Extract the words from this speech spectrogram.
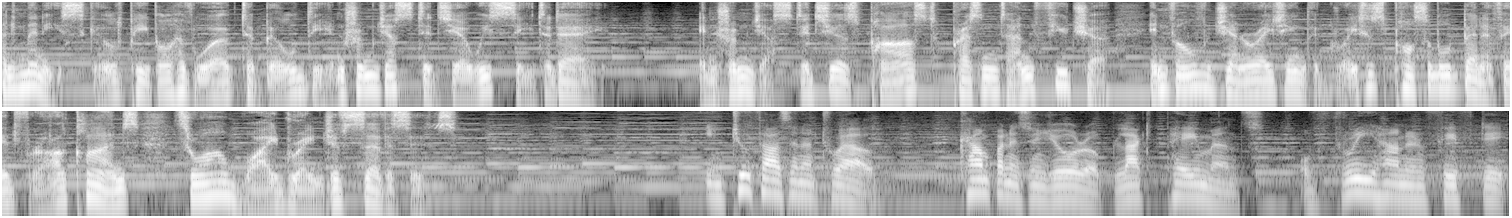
and many skilled people have worked to build the Intrum Justitia we see today. Intrum Justitia's past, present and future involve generating the greatest possible benefit for our clients through our wide range of services. In 2012, companies in Europe lacked payments of 350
